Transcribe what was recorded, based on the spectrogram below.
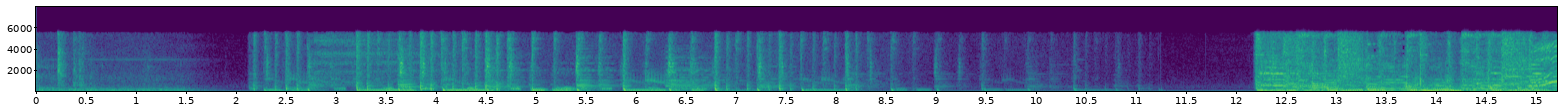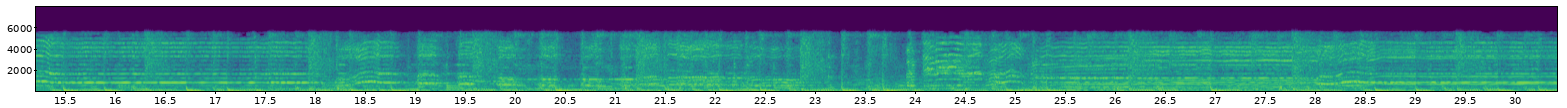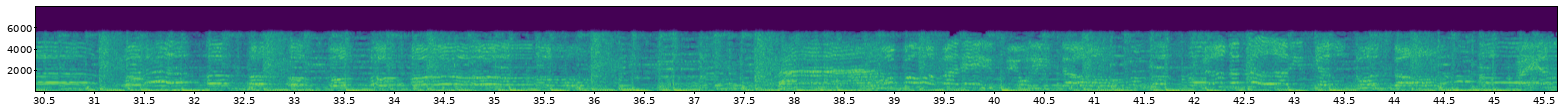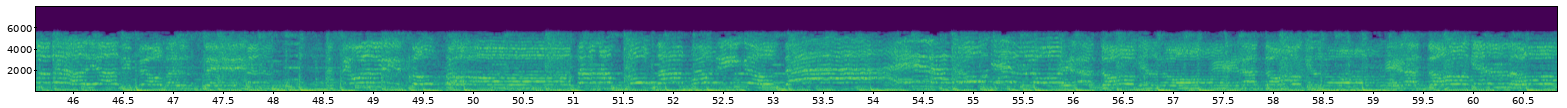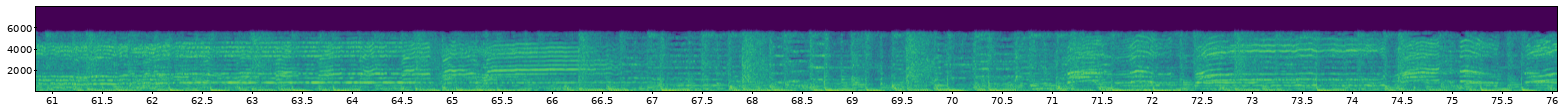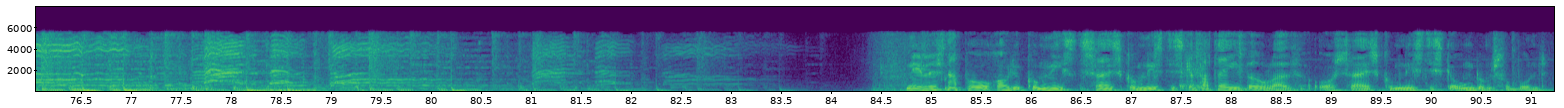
Lyssnar på Radio Kommunist, Sveriges kommunistiska parti i Burlöv och Sveriges kommunistiska ungdomsförbund.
